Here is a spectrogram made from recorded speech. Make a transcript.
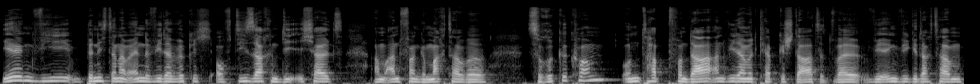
irgendwie bin ich dann am Ende wieder wirklich auf die Sachen, die ich halt am Anfang gemacht habe, zurückgekommen und habe von da an wieder mit Cap gestartet, weil wir irgendwie gedacht haben,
